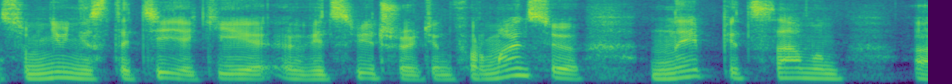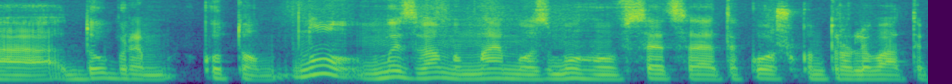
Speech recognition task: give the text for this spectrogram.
сумнівні статті, які відсвічують інформацію не під самим е, добрим кутом. Ну, ми з вами маємо змогу все це також контролювати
